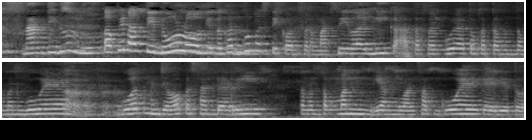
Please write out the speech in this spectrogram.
Nanti dulu. Tapi nanti dulu gitu kan. Gue mesti konfirmasi lagi ke atasan gue atau ke teman-teman gue. Buat menjawab pesan dari teman-teman yang WhatsApp gue kayak gitu.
